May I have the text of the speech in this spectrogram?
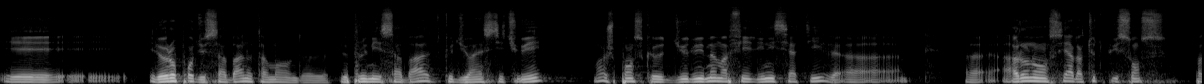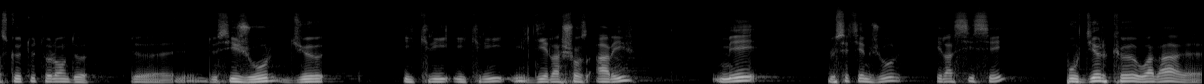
Et, et le repos du sabbat, notamment le premier sabbat que Dieu a institué, moi je pense que Dieu lui-même a fait l'initiative à, renoncer à la toute-puissance. Parce que tout au long de, de, ces jours, Dieu écrit, écrit, il dit la chose arrive, mais le septième jour, il a cessé pour dire que, voilà, euh,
